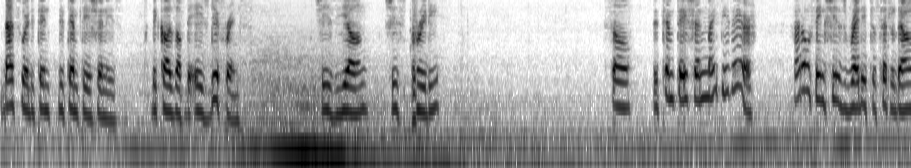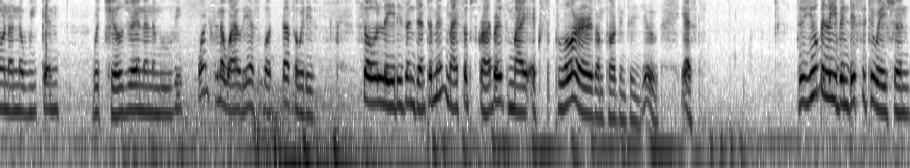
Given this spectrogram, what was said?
That's where the, tem the temptation is because of the age difference. She's young, she's pretty. So the temptation might be there. I don't think she's ready to settle down on the weekend with children and a movie. Once in a while, yes, but that's how it is. So, ladies and gentlemen, my subscribers, my explorers, I'm talking to you. Yes, do you believe in this situation,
